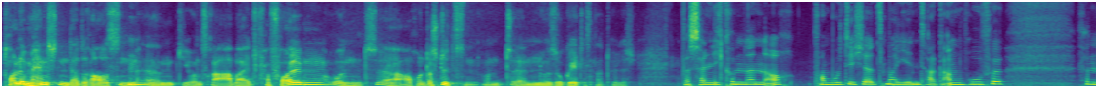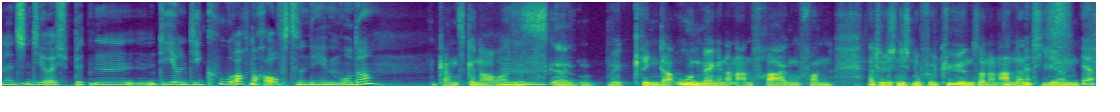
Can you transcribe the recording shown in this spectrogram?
tolle Menschen da draußen, mhm. ähm, die unsere Arbeit verfolgen und äh, auch unterstützen. Und äh, nur so geht es natürlich. Wahrscheinlich kommen dann auch, vermute ich jetzt mal, jeden Tag Anrufe von Menschen, die euch bitten, die und die Kuh auch noch aufzunehmen, oder? Ganz genau. Also es, mhm. äh, wir kriegen da Unmengen an Anfragen von natürlich nicht nur von Kühen, sondern anderen Tieren, ja.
